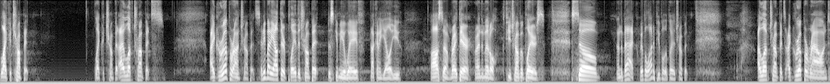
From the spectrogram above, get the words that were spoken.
like a trumpet. Like a trumpet. I love trumpets. I grew up around trumpets. Anybody out there play the trumpet? Just give me a wave. I'm not going to yell at you. Awesome. Right there, right in the middle. A few trumpet players. So, in the back. We have a lot of people that play the trumpet. I love trumpets. I grew up around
